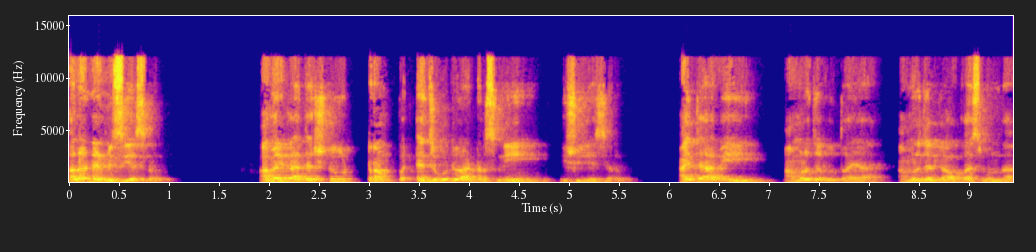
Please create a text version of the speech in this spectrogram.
హలో నేను మిస్ చేస్తున్నాను అమెరికా అధ్యక్షుడు ట్రంప్ ఎగ్జిక్యూటివ్ ఆర్డర్స్ని ఇష్యూ చేశారు. అయితే అవి అమలు జరుగుతాయా? అమలు జరిగే అవకాశం ఉందా?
